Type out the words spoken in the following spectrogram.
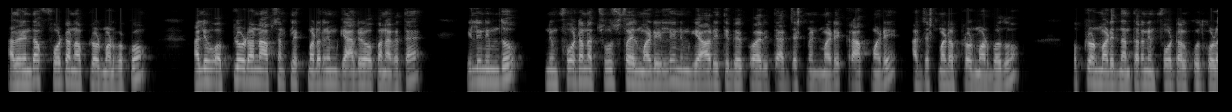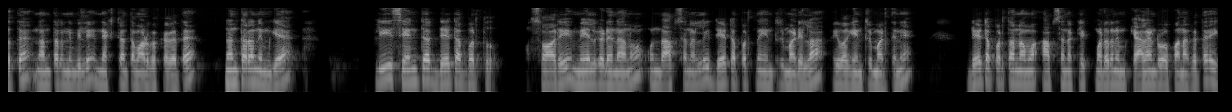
ಅದರಿಂದ ಫೋಟೋನ ಅಪ್ಲೋಡ್ ಮಾಡಬೇಕು. ಅಲ್ಲಿ ಅಪ್ಲೋಡ್ ಅನ್ನೋ ಆಪ್ಷನ್ ಕ್ಲಿಕ್ ಮಾಡಿದ್ರೆ ನಿಮ್ಗೆ ಗ್ಯಾಲರಿ ಓಪನ್ ಆಗುತ್ತೆ. ಇಲ್ಲಿ ನಿಮ್ಮದು ನಿಮ್ಮ ಫೋಟೋನ ಚೂಸ್ ಫೈಲ್ ಮಾಡಿ, ಇಲ್ಲಿ ನಿಮ್ಗೆ ಯಾವ ರೀತಿ ಬೇಕೋ ಆ ರೀತಿ ಅಡ್ಜಸ್ಟ್ಮೆಂಟ್ ಮಾಡಿ ಕ್ರಾಪ್ ಮಾಡಿ ಅಡ್ಜಸ್ಟ್ ಮಾಡಿ ಅಪ್ಲೋಡ್ ಮಾಡ್ಬೋದು. ಅಪ್ಲೋಡ್ ಮಾಡಿದ ನಂತರ ನಿಮ್ಮ ಫೋಟೋ ಅಲ್ಲಿ ಕೂತ್ಕೊಳ್ಳುತ್ತೆ. ನಂತರ ನೀವು ಇಲ್ಲಿ ನೆಕ್ಸ್ಟ್ ಅಂತ ಮಾಡಬೇಕಾಗತ್ತೆ. ನಂತರ ನಿಮಗೆ please enter date of birth sorry ಮೇಲ್ಗಡೆ ನಾನು ಒಂದು ಆಪ್ಷನಲ್ಲಿ ಡೇಟ್ ಆಫ್ ಬರ್ತ್ನ ಎಂಟ್ರಿ ಮಾಡಿಲ್ಲ. ಇವಾಗ ಎಂಟ್ರಿ ಮಾಡ್ತೀನಿ. ಡೇಟ್ ಆಫ್ ಬರ್ತ್ ನಮ್ಮ ಆಪ್ಷನ್ನ ಕ್ಲಿಕ್ ಮಾಡಿದ್ರೆ ನಿಮ್ಮ ಕ್ಯಾಲೆಂಡರ್ ಓಪನ್ ಆಗುತ್ತೆ. ಈ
